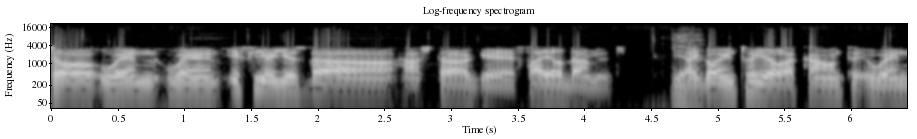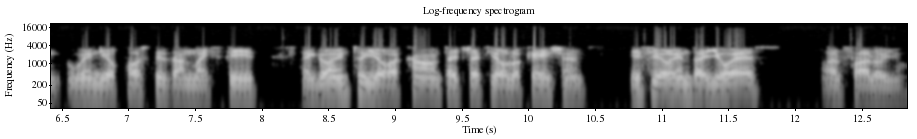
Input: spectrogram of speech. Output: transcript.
so when when if you use the hashtag uh, fire damage, yeah. I go into your account when when your post is on my feed. I go into your account. I check your location. If you're in the U.S., I'll follow you.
